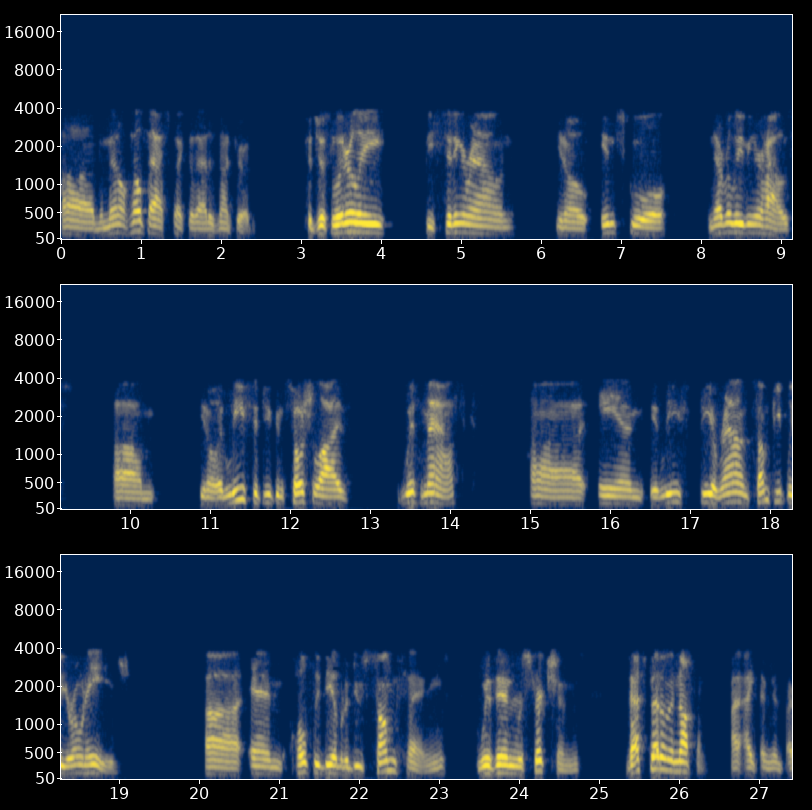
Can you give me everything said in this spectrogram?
uh, the mental health aspect of that is not good. To just literally be sitting around, you know, in school, never leaving your house. Um, you know, at least if you can socialize with masks uh, and at least be around some people your own age uh, and hopefully be able to do some things within restrictions, that's better than nothing. I, I, I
